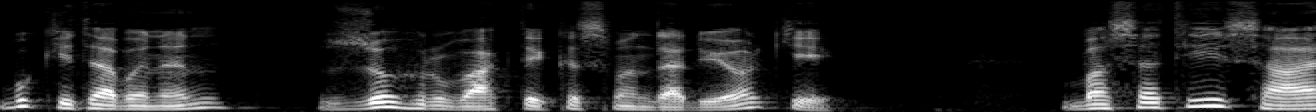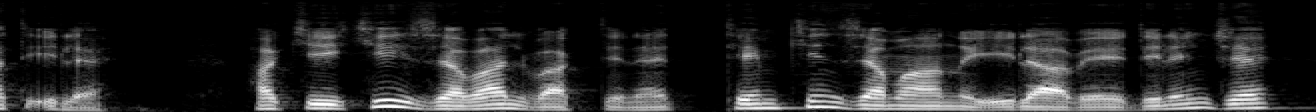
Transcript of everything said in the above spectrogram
bu kitabının zuhr vakti kısmında diyor ki: Basati saat ile hakiki zeval vaktine temkin zamanı ilave edilince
